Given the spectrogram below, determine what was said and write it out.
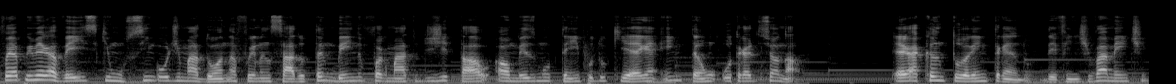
Foi a primeira vez que um single de Madonna foi lançado também no formato digital ao mesmo tempo do que era então o tradicional. Era a cantora entrando, definitivamente,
